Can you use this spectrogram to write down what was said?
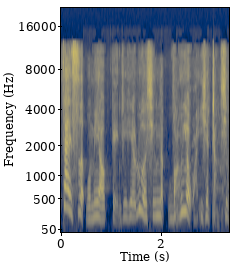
再次，我们也要给这些热心的网友啊一些掌声。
